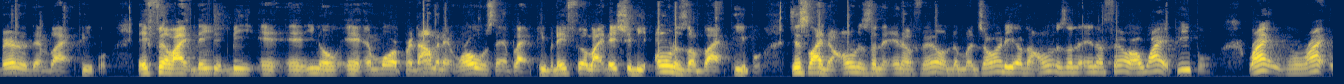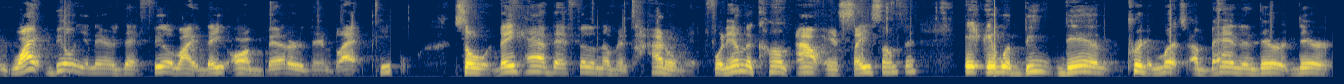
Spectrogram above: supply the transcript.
better than black people. They feel like they should be in, in you know in, in, more predominant roles than black people. They feel like they should be owners of black people, just like the owners of the NFL. The majority of the owners of the NFL are white people, right? Right, white billionaires that feel like they are better than black people. So they have that feeling of entitlement. For them to come out and say something it, it would be them pretty much abandon their their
